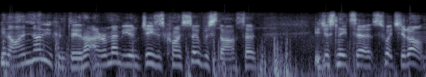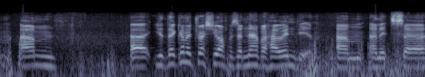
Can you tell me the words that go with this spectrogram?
you know, I know you can do that. I remember you in Jesus Christ Superstar, so you just need to switch it on. Um, uh, you, they're going to dress you up as a Navajo Indian, um, and it's uh,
